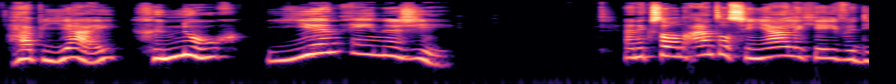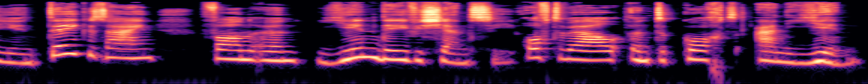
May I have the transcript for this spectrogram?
Heb jij genoeg yin-energie? En ik zal een aantal signalen geven die een teken zijn van een yin-deficiëntie, oftewel een tekort aan yin.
